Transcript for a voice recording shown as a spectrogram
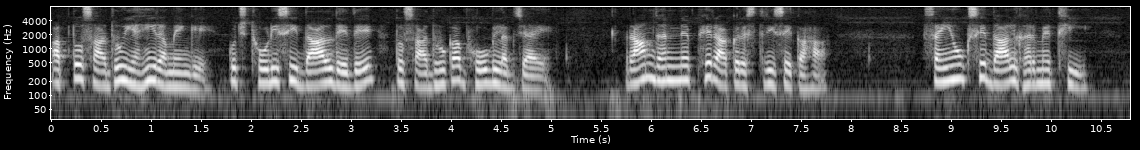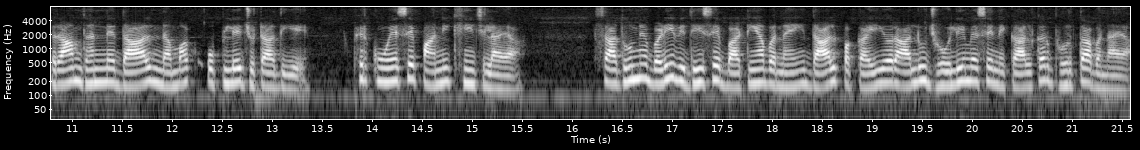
اب تو سادھو یہیں رمیں گے، کچھ تھوڑی سی دال دے دے تو سادھو کا بھوگ لگ جائے رامدھن نے پھر آ کر استری سے کہا سیوگ سے دال گھر میں تھی رامدھن نے دال، نمک، اپلے جٹا دیے۔ پھر کنویں سے پانی کھینچ لایا۔ سادھو نے بڑی ودھی سے باٹیاں بنائیں دال پکائی اور آلو جھولی میں سے نکال کر بھرتا بنایا۔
